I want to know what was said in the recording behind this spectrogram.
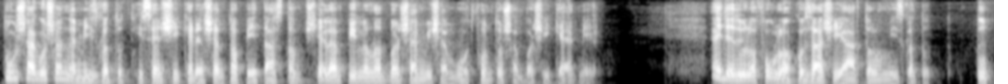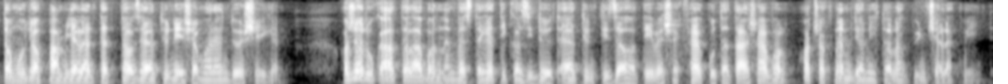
Túlságosan nem izgatott, hiszen sikeresen tapétáztam, s jelen pillanatban semmi sem volt fontosabb a sikernél. Egyedül a foglalkozási ártalom izgatott. Tudtam, hogy apám jelentette az eltűnésem a rendőrségen. A zsaruk általában nem vesztegetik az időt eltűnt 16 évesek felkutatásával, ha csak nem gyanítanak bűncselekményt.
